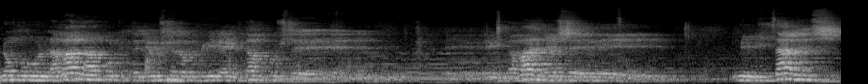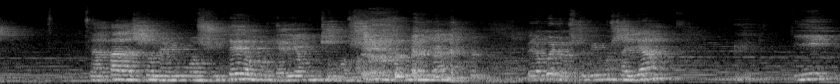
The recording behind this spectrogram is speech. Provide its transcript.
no como en La Habana, porque teníamos que dormir en campos de, en, en cabañas eh, militares, tapadas con el mosquitero, porque había mucho mosquitos allá. Pero bueno, estuvimos allá y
